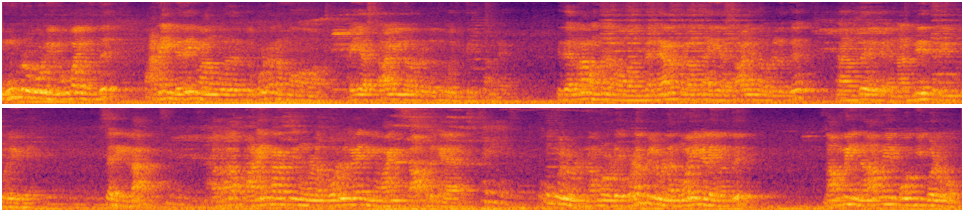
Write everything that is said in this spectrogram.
மூன்று கோடி ரூபாய் வந்து பனை விதை வாங்குவதற்கு கூட நம்ம ஐயா ஸ்டாலின் அவர்கள் வந்து ஒதுக்கியிருக்காங்க. இதெல்லாம் வந்து நம்ம இந்த நேரத்தில் வந்து ஐயா ஸ்டாலின் அவர்களுக்கு நான் வந்து நன்றியை தெரிவித்துக் கொள்கிறேன். சரிங்களா? சரி. அதனால பனை மரத்தில் உள்ள பொருள்களை நீங்க வாங்கி சாப்பிடுங்க. உங்களுடைய நம்மளுடைய உடம்பில் உள்ள நோய்களை வந்து நம்மை நாமே போக்கிக் கொள்வோம்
